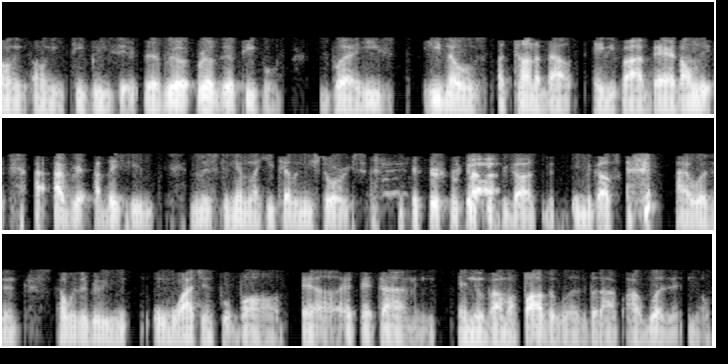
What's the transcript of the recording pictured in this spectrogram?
on on you TV. They're real real good people, but he's he knows a ton about eighty five Bears. Only I I, re, I basically listen to him like he telling me stories really because because I wasn't I wasn't really watching football uh, at that time and and knew about my father was, but I I wasn't, you know.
